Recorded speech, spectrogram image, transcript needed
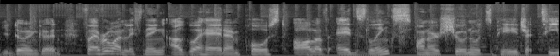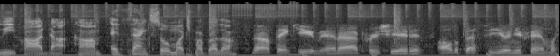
You're doing good. For everyone listening, I'll go ahead and post all of Ed's links on our show notes page at tbpod.com. Ed, thanks so much, my brother. No, thank you, man. I appreciate it. All the best to you and your family.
